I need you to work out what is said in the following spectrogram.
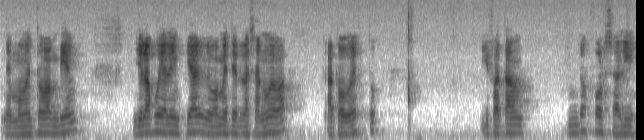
De momento van bien. Yo las voy a limpiar y le voy a meter grasa nueva a todo esto. Y faltan dos por salir.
